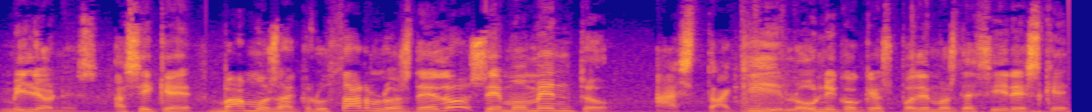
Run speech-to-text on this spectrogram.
Millones. Así que vamos a cruzar los dedos. De momento, hasta aquí, lo único que os podemos decir es que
